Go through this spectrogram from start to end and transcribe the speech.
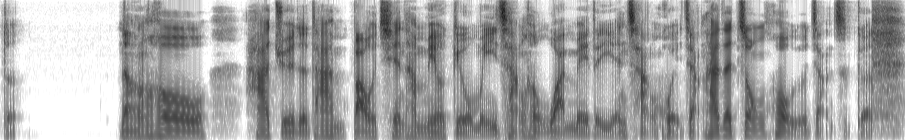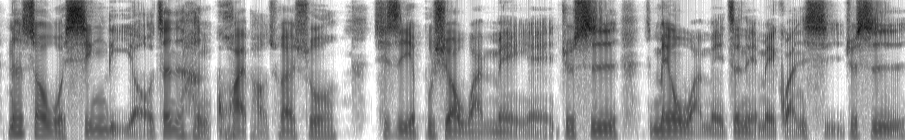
的。然后他觉得他很抱歉，他没有给我们一场很完美的演唱会。这样，他在中后有讲这个。那时候我心里哦，真的很快跑出来说，其实也不需要完美诶，就是没有完美，真的也没关系。就是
